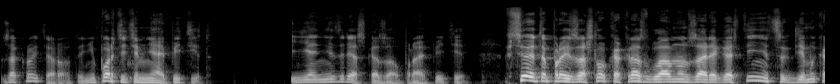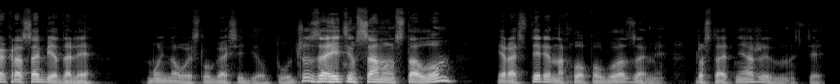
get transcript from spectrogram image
закройте рот и не портите мне аппетит. Я не зря сказал про аппетит. Все это произошло как раз в главном зале гостиницы, где мы как раз обедали — мой новый слуга сидел тут же, за этим самым столом, и растерянно хлопал глазами, просто от неожиданности.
